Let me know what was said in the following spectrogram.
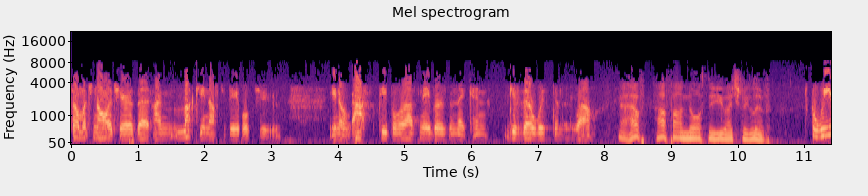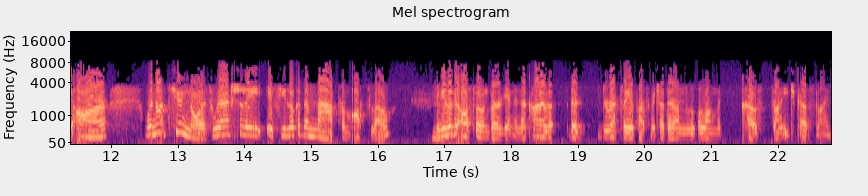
so much knowledge here that I'm lucky enough to be able to, you know, ask people or ask neighbors, and they can give their wisdom as well. Now, how how far north do you actually live? We are, we're not too north. We're actually, if you look at the map from Oslo, if you look at Oslo and Bergen, and they're kind of, they're directly apart from each other on, along the coasts, on each coastline.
